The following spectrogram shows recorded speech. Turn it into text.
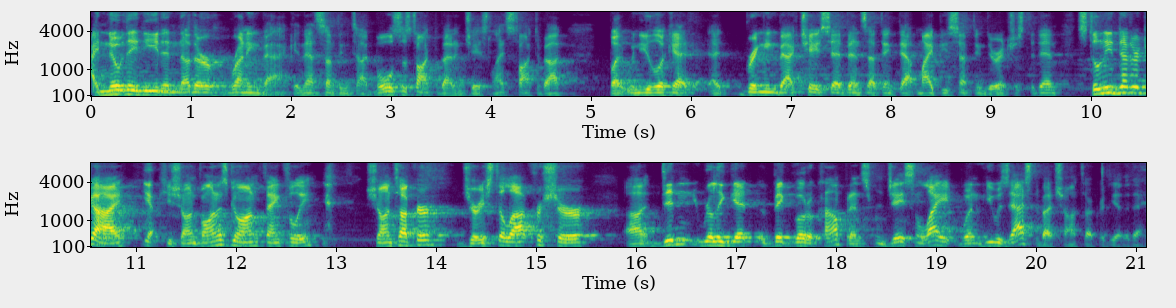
I know they need another running back, and that's something Todd Bowles has talked about and Jason Licht's talked about. But when you look at, at bringing back Chase Edmonds, I think that might be something they're interested in. Still need another guy. Yeah. Ke'Shawn Vaughn is gone, thankfully. Sean Tucker, jury's still out for sure. Uh, didn't really get a big vote of confidence from Jason Licht when he was asked about Sean Tucker the other day.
